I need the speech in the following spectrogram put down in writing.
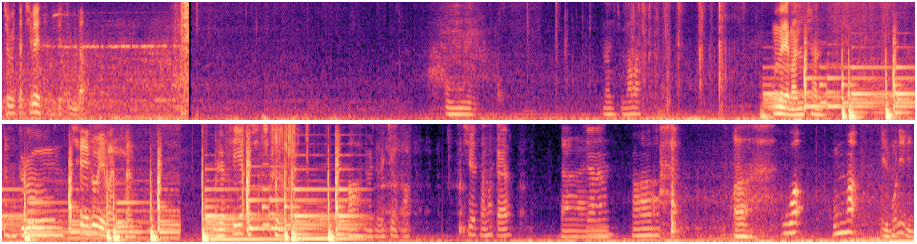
좀 이따 집에서 뵙겠습니다 나 아직 좀 남았어 오늘의 만찬. 두rum 최후의 만찬. 우리가 KFC 치킨. 아 정말 맥주 좋다. 치얼스 한번 할까요? 짠, 짠. 아, 아. 우와, 엄마. 일본인이니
